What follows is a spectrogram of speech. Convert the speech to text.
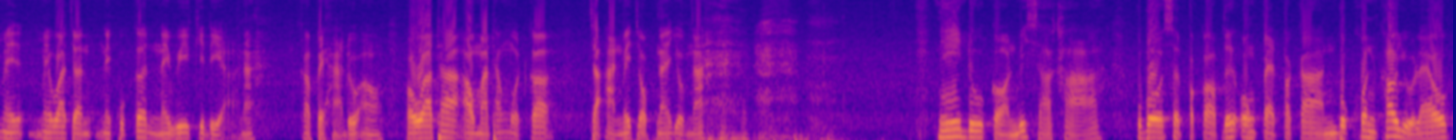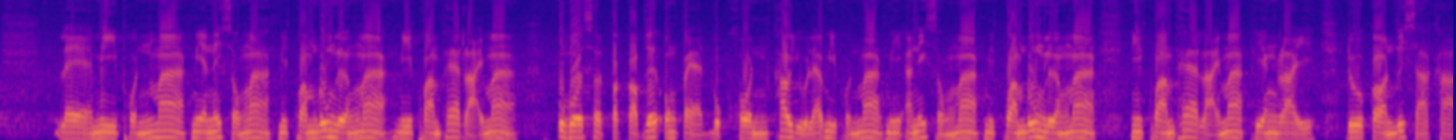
ไม่ไม่ว่าจะใน Google ในวิกิเดียนะ ก็ไปหาดูเอา เพราะว่าถ้าเอามาทั้งหมดก็จะอ่านไม่จบนะโยมนะ นี่ดูก่อนวิสาขา อุโบสถประกอบด้วยองค์ 8 ประการ บุคคลเข้าอยู่แล้ว แลมีผลมาก มีอนนิสงส์มาก มีความรุ่งเรืองมาก มีความแพร่หลายมาก อุโบสถประกอบด้วยองค์ 8 บุคคล เข้าอยู่แล้วมีผลมาก มีอานิสงส์มาก มีความรุ่งเรืองมาก มีความแพร่หลายมากเพียงไร ดูก่อนวิสาขา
